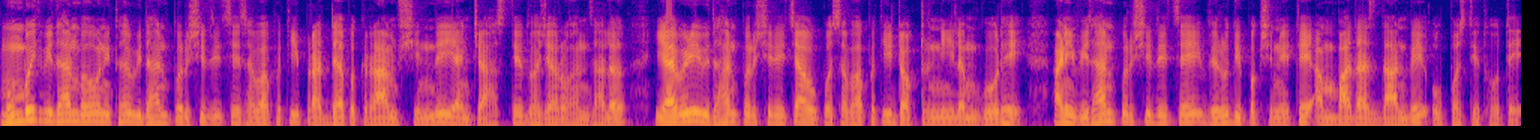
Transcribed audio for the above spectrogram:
मुंबईत विधानभवन इथं विधान परिषदेचे सभापती प्राध्यापक राम शिंदे यांच्या हस्ते ध्वजारोहण झालं. यावेळी विधान परिषदेच्या उपसभापती डॉक्टर नीलम गोऱ्हे आणि विधान परिषदेचे विरोधी पक्षनेते अंबादास दानवे उपस्थित होते.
